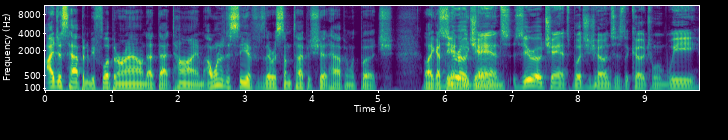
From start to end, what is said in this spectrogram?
I just happened to be flipping around at that time. I wanted to see if there was some type of shit happen with Butch, like at the zero end of the chance, game. zero chance. Butch Jones is the coach when we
